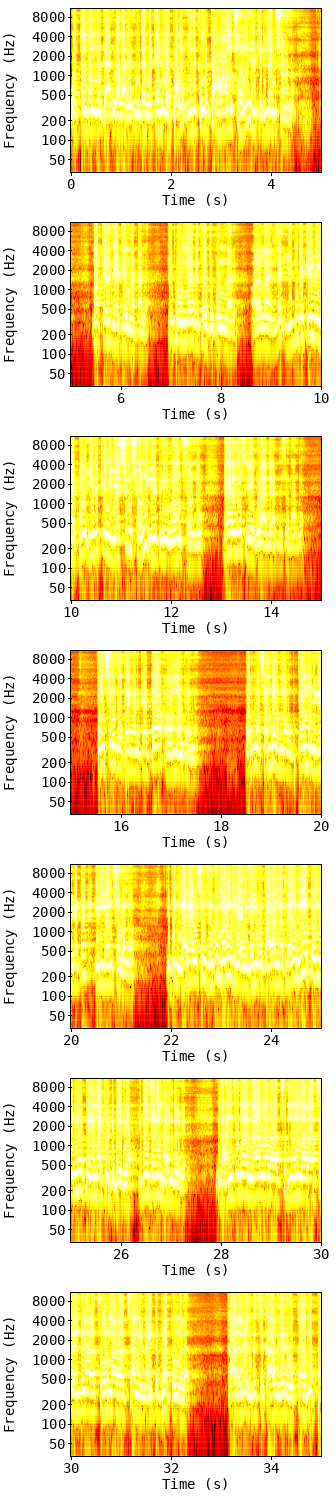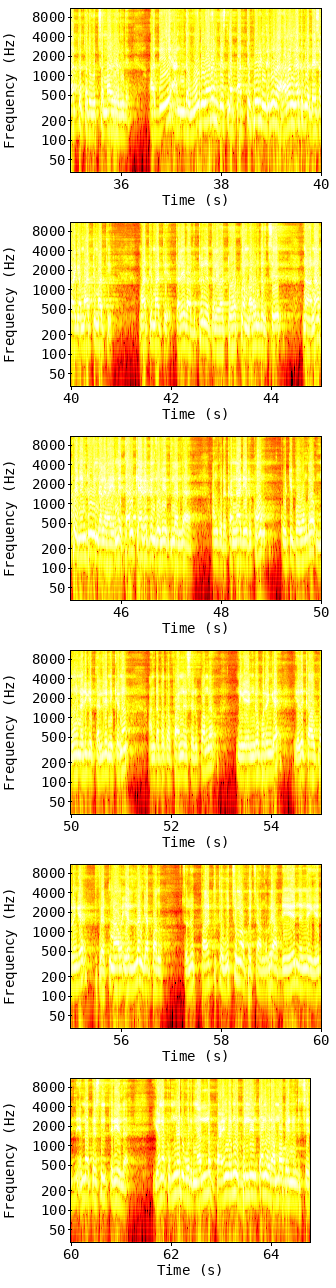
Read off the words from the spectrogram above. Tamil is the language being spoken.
ஒருத்தன் போன் பண்ணுறேன் அங்கே வர இந்த இந்த கேள்வி கேட்பாங்க. இதுக்கு மட்டும் ஆம் சொல்லணும் இதுக்கு இல்லைன்னு சொல்லணும். மற்ற எதுவும் கேட்கவே மாட்டாங்க. திருப்பி உன்னதுக்கு தோற்று பண்ணுறாரு அதெல்லாம் இல்லை. இந்த கேள்வி கேட்பாங்க. இதுக்கு நீ எஸ்ன்னு சொல்லணும் இதுக்கு நீங்கள் நோன்னு சொல்லணும். வேற எதுவும் செய்யக்கூடாது அப்படின்னு சொன்னாங்க. ஃபங்க்ஷனுக்கு அப்புறம் கேட்டால் ஆமான்ட்டாங்க வருமா சம்பளம் உங்க பேமெண்ட்டுக்கு கேட்டால் இல்லைன்னு சொல்லணும். இப்படி நிறைய விஷயம் சொல்லிருக்கோம் மறந்துடுவேன். அவங்க சொல்லி கொடுத்த அரை நேரத்தில் இன்னொருத்தவங்க இன்னொருத்தவங்க மாற்றி விட்டு போயிடுவேன். இவன் சொன்னால் மறந்துடுவேன். இந்த அஞ்சு நாள் நாலு நாள் ஆச்சு மூணு நாள் ஆச்சு ரெண்டு நாள் ஆச்சு ஒரு நாள் ஆச்சு அன்னைக்கு நைட்டு ஃபுல்லாக தூங்கலை. காலையில் எந்திரிச்சு காலை ஏறி உட்காந்து பாட்டத்தோட உச்சமாகவே இருந்து அதே அந்த ஒரு வாரம் பேசின பத்து பேர் இங்கிருந்து அரை நேரத்துக்குள்ளே பேசுகிறாங்க மாற்றி மாற்றி மாற்றி மாற்றி தலைவா விட்டுருங்க தலைவா டோட்டலாக மறந்துருச்சு. நானா போய் நின்றுவேன் தலைவா என்னை தவிர கேட்கட்டுன்னு சொல்லியிருக்கல அங்கே ஒரு கண்ணாடி இருக்கும் கூட்டி போவாங்க மூணு அடிக்கு தள்ளி நிற்கணும் அந்த பக்கம் ஃபைனல்ஸ் இருப்பாங்க நீங்கள் எங்கே போகிறீங்க எதுக்காக போகிறீங்க ஃபெட்னாவா எல்லாம் கேட்பாங்க. சொல்லி பதட்டத்தை உச்சமாக போச்சு அங்கே போய் அப்படியே நின்று என்ன பேசுன்னு தெரியல. எனக்கு முன்னாடி ஒரு நல்ல பயங்கரமாக பில்லியன்ட்டான ஒரு அம்மா போய் நின்றுச்சு.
